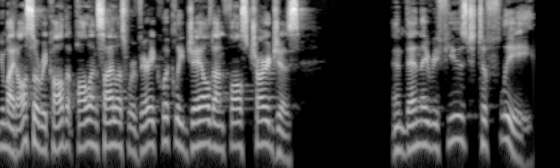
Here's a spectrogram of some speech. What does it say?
You might also recall that Paul and Silas were very quickly jailed on false charges, and then they refused to flee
